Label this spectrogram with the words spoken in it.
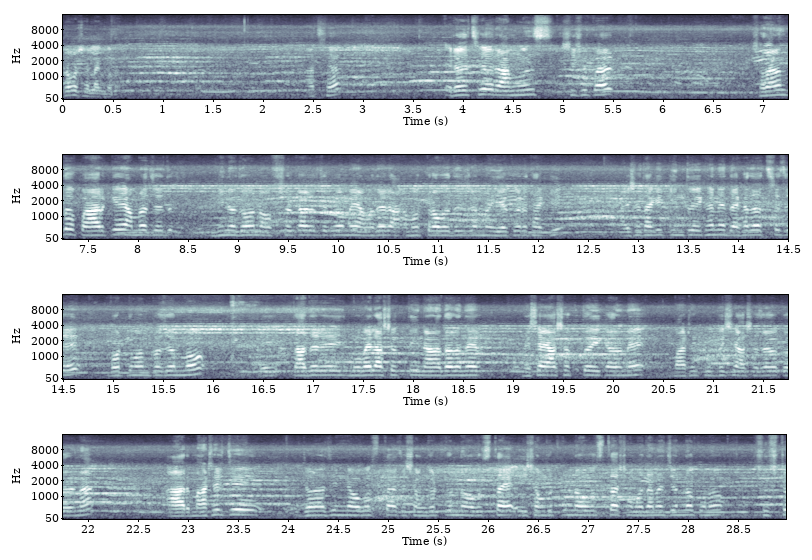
সমস্যা লাগবে না। আচ্ছা এটা হচ্ছে রামগঞ্জ শিশু পার্ক। সাধারণত পার্কে আমরা যে বিনোদন অবসর কার্যক্রমে আমাদের আমোদ প্রবোধের জন্য ইয়ে করে থাকি, এসে থাকি। কিন্তু এখানে দেখা যাচ্ছে যে বর্তমান প্রজন্ম, এই তাদের এই মোবাইল আসক্তি, নানা ধরনের নেশায় আসক্ত এই কারণে মাঠে খুব বেশি আসা যাওয়া করে না। আর মাঠের যে জরাজীর্ণ অবস্থা, যে সংকটপূর্ণ অবস্থা, এই সংকটপূর্ণ অবস্থা সমাধানের জন্য কোনো সুষ্ঠু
